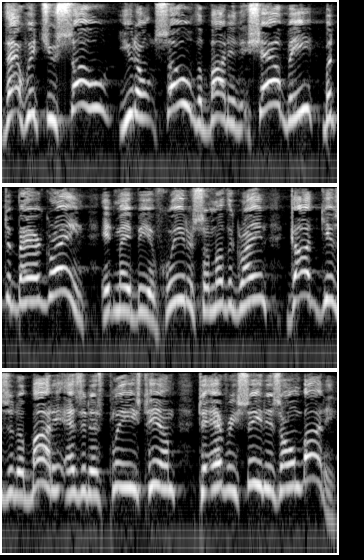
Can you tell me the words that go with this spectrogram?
that which you sow, you don't sow the body that shall be, but to bare grain. It may be of wheat or some other grain. God gives it a body as it has pleased him. To every seed his own body.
